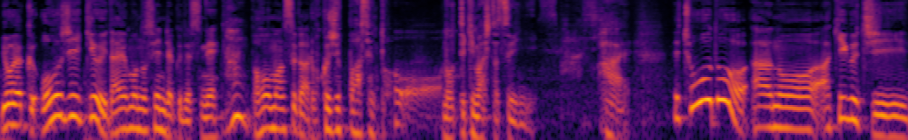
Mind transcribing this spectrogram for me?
ようやく OG9 ダイヤモンド戦略ですね、はい、パフォーマンスが60%乗ってきましたついに。はいでちょうどあの秋口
